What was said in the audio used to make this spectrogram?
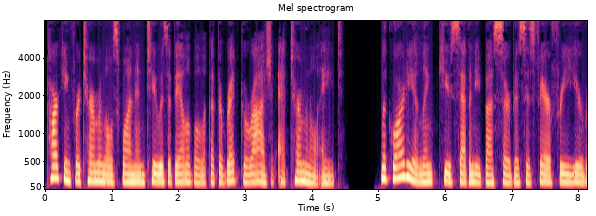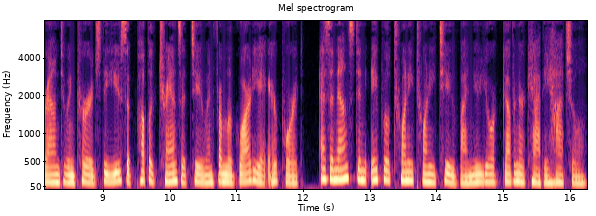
Parking for Terminals 1 and 2 is available at the Red Garage at Terminal 8. LaGuardia Link Q70 bus service is fare free year round to encourage the use of public transit to and from LaGuardia Airport, as announced in April 2022 by New York Governor Kathy Hochul.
